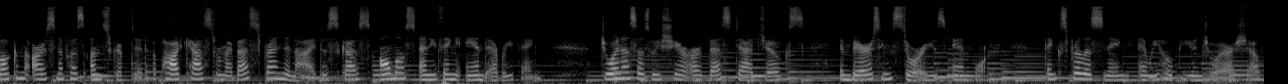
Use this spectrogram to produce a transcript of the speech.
welcome to Arsenopus Unscripted, a podcast where my best friend and I discuss almost anything and everything. Join us as we share our best dad jokes, embarrassing stories, and more. Thanks for listening, and we hope you enjoy our show.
